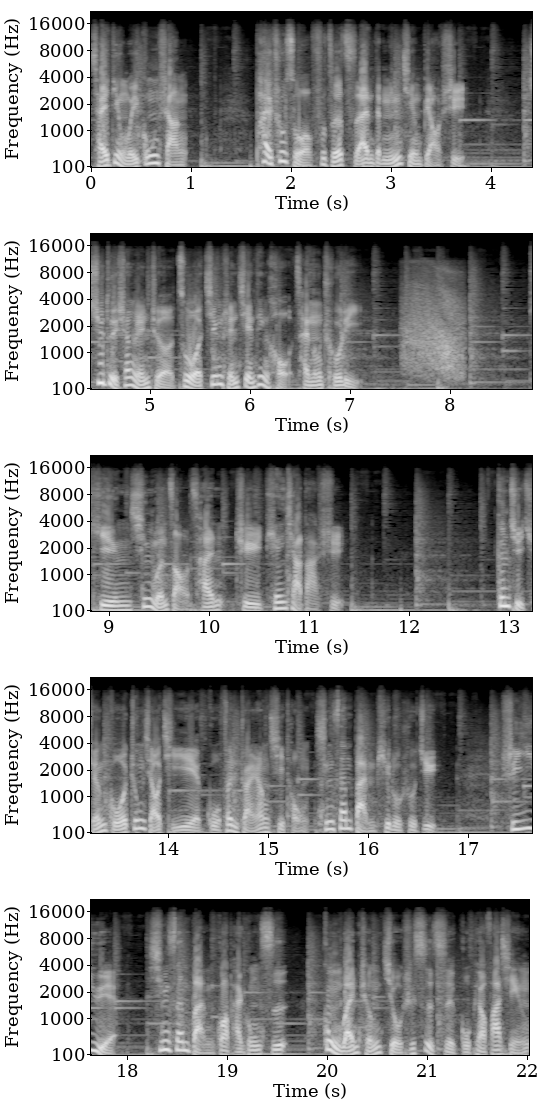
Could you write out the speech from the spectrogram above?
才定为工伤。派出所负责此案的民警表示，需对伤人者做精神鉴定后才能处理。听新闻早餐知天下大事。根据全国中小企业股份转让系统新三板披露数据，十一月新三板挂牌公司共完成九十四次股票发行，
